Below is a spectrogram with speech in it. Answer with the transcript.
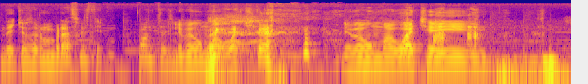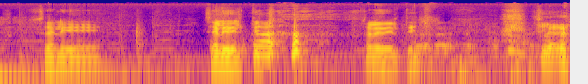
de hecho, hacer un brazo y dicen, ponte. Le pego un maguache. Le pego un maguache y sale. Sale del techo. Sale del techo. Claro.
